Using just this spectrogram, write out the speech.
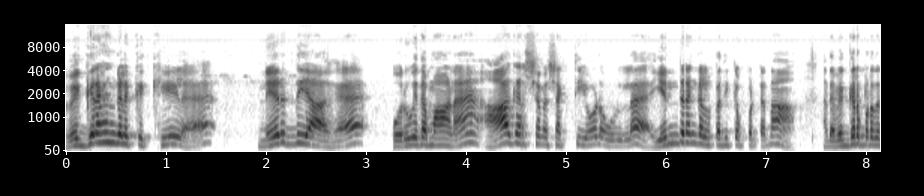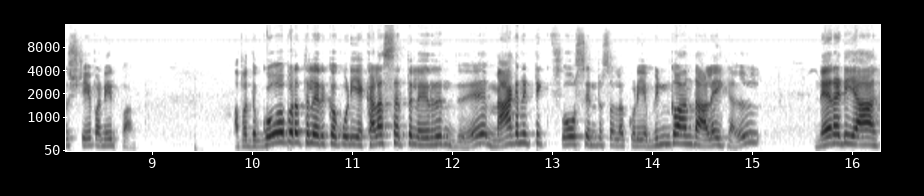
விக்கிரகங்களுக்கு கீழே நெருதியாக ஒரு விதமான ஆகர்ஷண சக்தியோட உள்ள எந்திரங்கள் பதிக்கப்பட்டு தான் அந்த விக்கிர பிரதிஷ்டையை பண்ணியிருப்பாங்க. அப்போ அந்த கோபுரத்தில் இருக்கக்கூடிய கலசத்தில் இருந்து மேக்னெட்டிக் ஃபோர்ஸ் என்று சொல்லக்கூடிய மின்காந்த அலைகள் நேரடியாக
